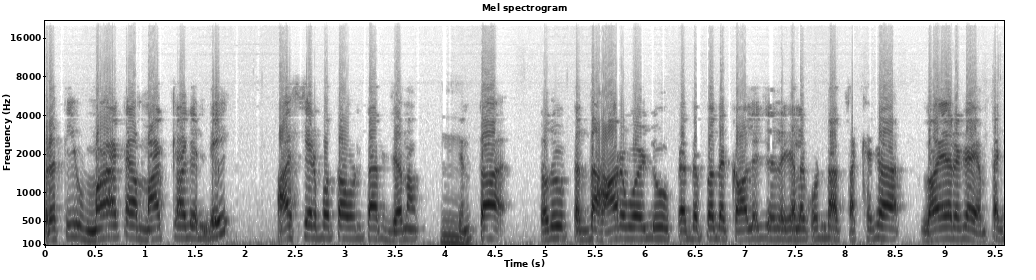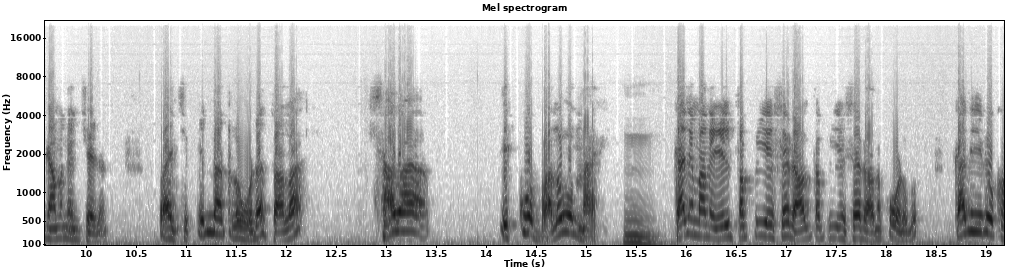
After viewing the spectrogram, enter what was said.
ప్రతి మాట మాట్లాడండి ఆశ్చర్యపోతా ఉంటారు జనం. ఇంత చదువు పెద్ద హార్వర్డ్ పెద్ద పెద్ద కాలేజీలు వెళ్ళకుండా చక్కగా లాయర్గా ఎంత గమనించాడు? ఆయన చెప్పిన దాంట్లో కూడా చాలా చాలా ఎక్కువ బలం ఉన్నది. ఉమ్, కానీ మనం వీళ్ళు తప్పు చేశారు వాళ్ళు తప్పు చేశారు అనకూడదు కానీ ఇది ఒక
